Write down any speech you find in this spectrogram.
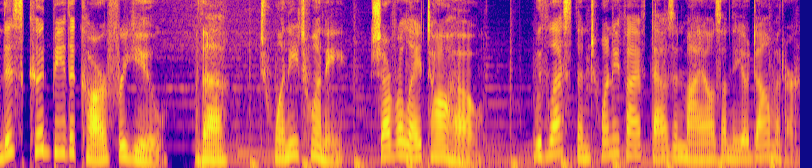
This could be the car for you. The 2020 Chevrolet Tahoe. With less than 25,000 miles on the odometer,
